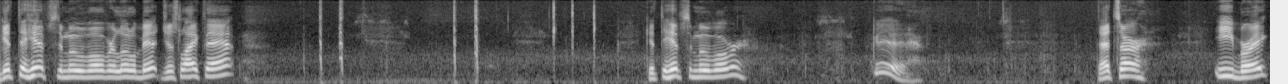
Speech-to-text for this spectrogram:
get the hips to move over a little bit, just like that. Get the hips to move over. Good. That's our e-brake.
